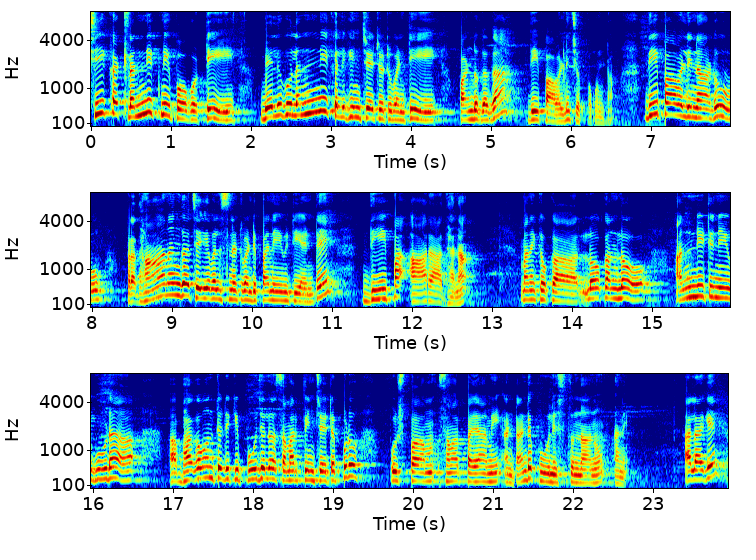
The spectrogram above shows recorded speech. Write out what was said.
చీకట్లన్నిటినీ పోగొట్టి వెలుగులన్నీ కలిగించేటటువంటి పండుగగా దీపావళిని చెప్పుకుంటాం. దీపావళి నాడు ప్రధానంగా చేయవలసినటువంటి పని ఏమిటి అంటే దీప ఆరాధన. మనకి ఒక లోకంలో అన్నిటినీ కూడా భగవంతుడికి పూజలో సమర్పించేటప్పుడు పుష్పం సమర్పయామి అంట. అంటే పూలిస్తున్నాను అని. అలాగే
